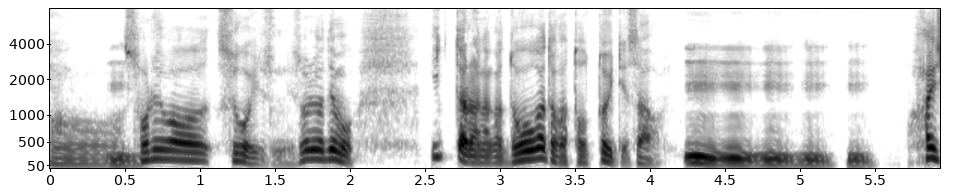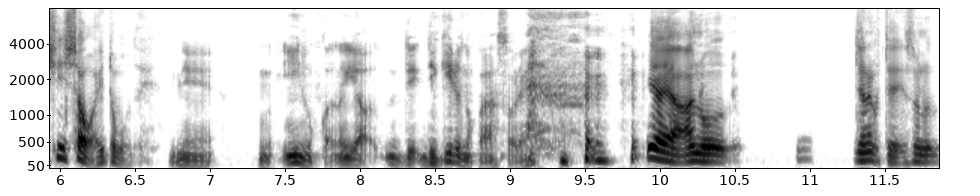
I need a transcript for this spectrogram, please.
うんそれはすごいですね。それはでも、行ったらなんか動画とか撮っといてさ、うんうんうんうんうん。配信した方がいいと思うで。ねえいいのかな？いやで、できるのかな、それ。いやいや、あの、じゃなくて、その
